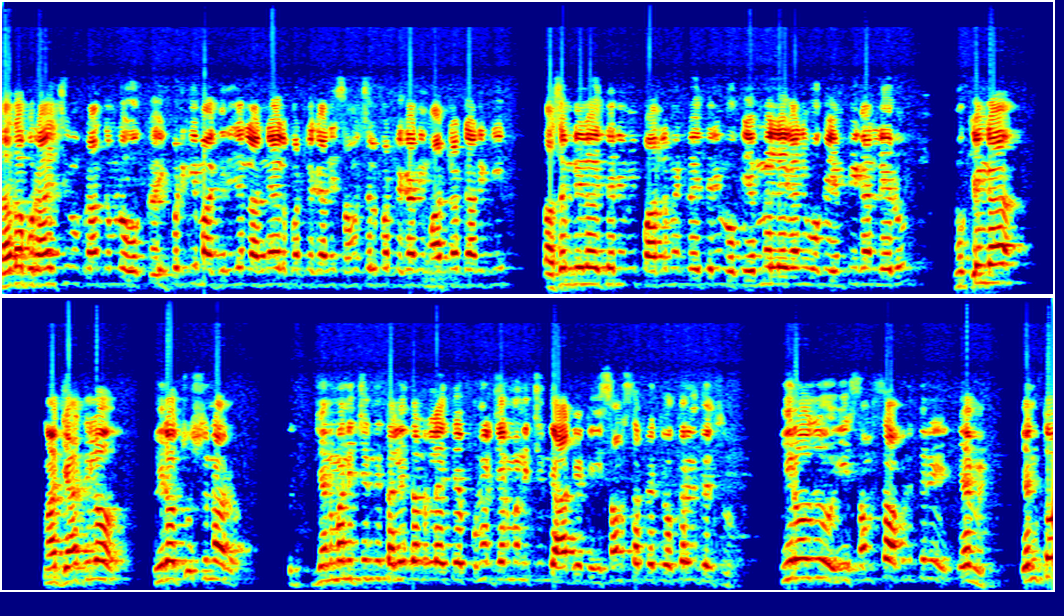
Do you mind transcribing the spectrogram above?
దాదాపు రాయలసీమ ప్రాంతంలో ఒక్క ఇప్పటికీ మా గిరిజనుల అన్యాయాల పట్ల కానీ సమస్యల పట్ల కానీ మాట్లాడడానికి అసెంబ్లీలో అయితేనేమి పార్లమెంట్లో అయితేనేమి ఒక ఎమ్మెల్యే కానీ ఒక ఎంపీ కానీ లేరు. ముఖ్యంగా మా జాతిలో ఈరోజు చూస్తున్నారు జన్మనిచ్చింది తల్లిదండ్రులు అయితే పునర్జన్మనిచ్చింది ఆర్డిటి. ఈ సంస్థ ప్రతి ఒక్కరికి తెలుసు. ఈ రోజు ఈ సంస్థ అభివృద్ధిని ఏమి? ఎంతో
